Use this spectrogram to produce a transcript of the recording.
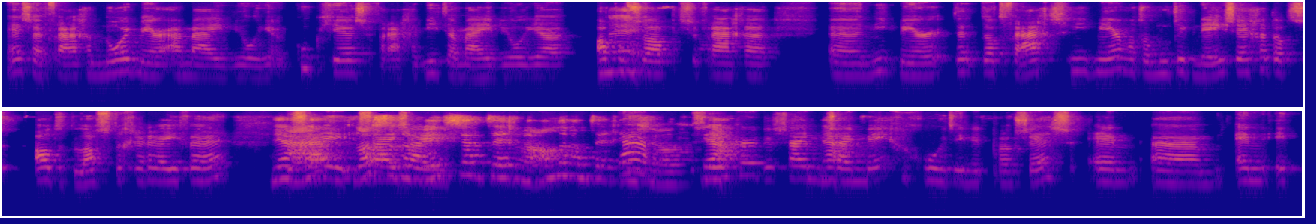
He, zij vragen nooit meer aan mij, wil je een koekje? Ze vragen niet aan mij, wil je appelsap? Ze vragen uh, niet meer, dat vragen ze niet meer, want dan moet ik nee zeggen. Dat is altijd lastiger even. Hè? Ja, dus zij, lastiger zij tegen een ander dan tegen ja, jezelf. Zeker, dus zij zijn meegegroeid in dit proces. En, um, en ik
